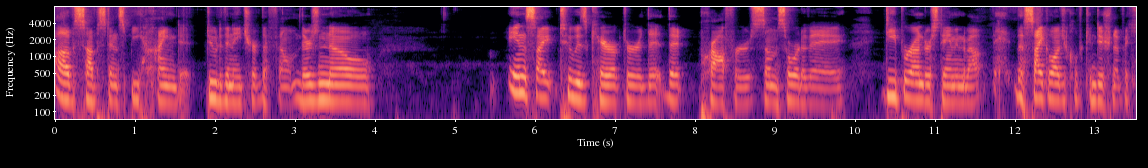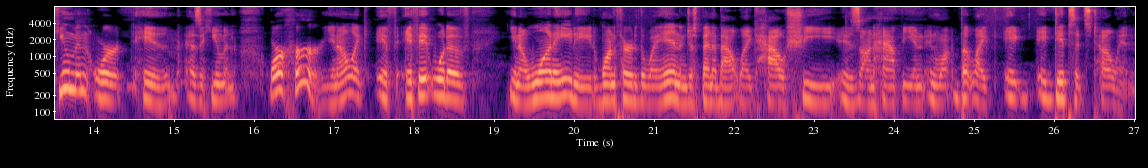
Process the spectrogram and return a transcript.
of substance behind it due to the nature of the film. There's no insight to his character that that proffers some sort of a deeper understanding about the psychological condition of a human or him as a human or her you know? Like if if it would have you know 180 one third of the way in and just been about like how she is unhappy and, and what but like it it dips its toe in.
